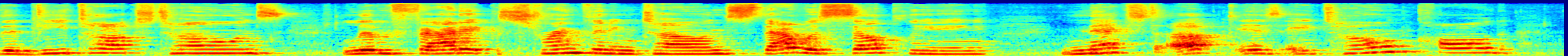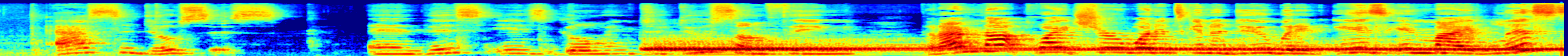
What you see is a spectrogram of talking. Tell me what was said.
The detox tones, lymphatic strengthening tones. That was cell cleaning. Next up is a tone called acidosis. And this is going to do something that I'm not quite sure what it's going to do, but it is in my list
